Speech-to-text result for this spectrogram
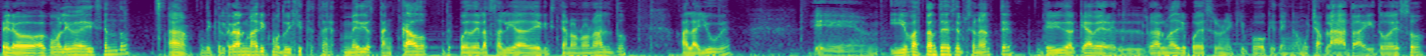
Pero, como le iba diciendo, ah, de que el Real Madrid, como tú dijiste, está medio estancado después de la salida de Cristiano Ronaldo a la Juve. Eh, y es bastante decepcionante debido a que, a ver, el Real Madrid puede ser un equipo que tenga mucha plata y todo eso,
